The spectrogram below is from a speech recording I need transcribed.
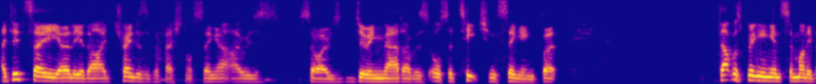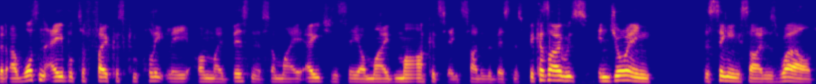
I did say earlier that I trained as a professional singer. I was so I was doing that. I was also teaching singing, but that was bringing in some money. But I wasn't able to focus completely on my business, on my agency, on my marketing side of the business because I was enjoying the singing side as well.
